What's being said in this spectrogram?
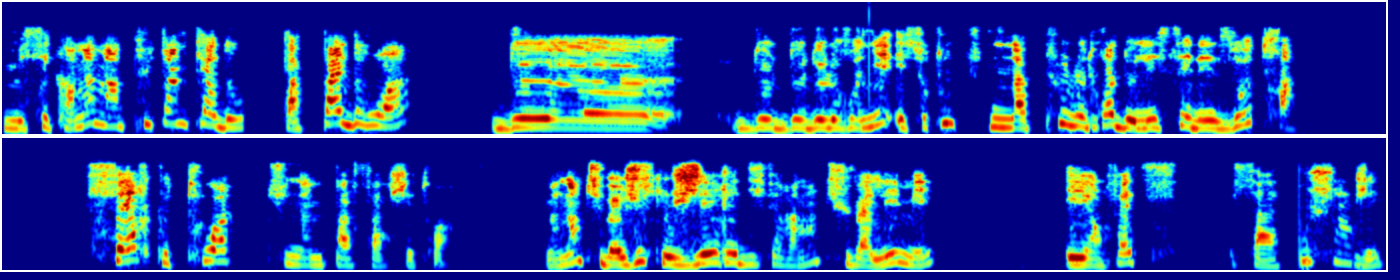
mais c'est quand même un putain de cadeau. T'as pas le droit de, de, de, de le renier et surtout, tu n'as plus le droit de laisser les autres faire que toi, tu n'aimes pas ça chez toi. Maintenant, tu vas juste le gérer différemment, tu vas l'aimer. Et en fait, ça a tout changé.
